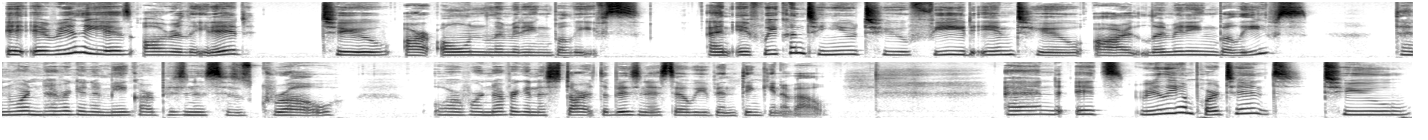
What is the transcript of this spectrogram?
it, it really is all related to our own limiting beliefs. And if we continue to feed into our limiting beliefs, then we're never going to make our businesses grow or we're never going to start the business that we've been thinking about. And it's really important to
